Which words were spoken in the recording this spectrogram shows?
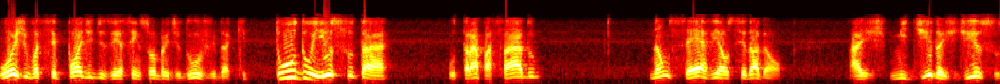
Hoje você pode dizer, sem sombra de dúvida, que tudo isso está ultrapassado, não serve ao cidadão. As medidas disso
